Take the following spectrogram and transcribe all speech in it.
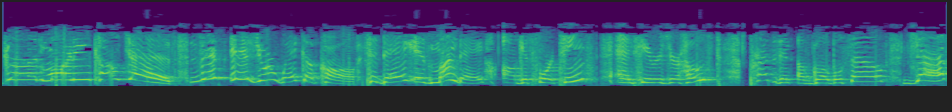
morning, coaches. This is your wake up call. Today is Monday, August 14th, and here is your host, President of Global Sales, Jeff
